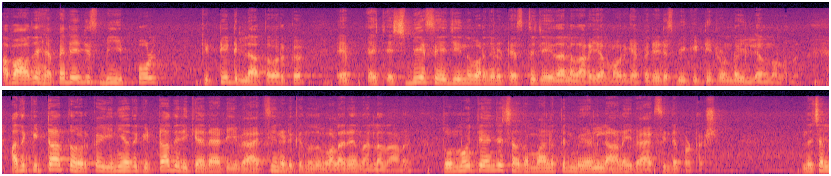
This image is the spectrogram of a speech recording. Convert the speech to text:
അപ്പോൾ അത് ഹെപ്പറ്റൈറ്റിസ് ബി ഇപ്പോൾ കിട്ടിയിട്ടില്ലാത്തവർക്ക് H B S A G എന്ന് പറഞ്ഞൊരു ടെസ്റ്റ് ചെയ്താൽ അതറിയാം അവർക്ക് ഹെപ്പറ്റൈറ്റിസ് ബി കിട്ടിയിട്ടുണ്ടോ ഇല്ല എന്നുള്ളത്. അത് കിട്ടാത്തവർക്ക് ഇനി അത് കിട്ടാതിരിക്കാനായിട്ട് ഈ വാക്സിൻ എടുക്കുന്നത് വളരെ നല്ലതാണ്. തൊണ്ണൂറ്റഞ്ച് ശതമാനത്തിന് മേളിലാണ് ഈ വാക്സിന്റെ പ്രൊട്ടക്ഷൻ എന്നുവെച്ചാൽ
